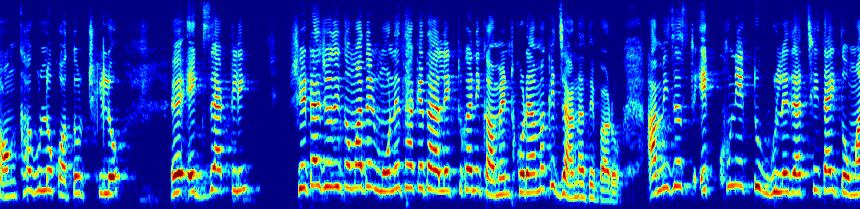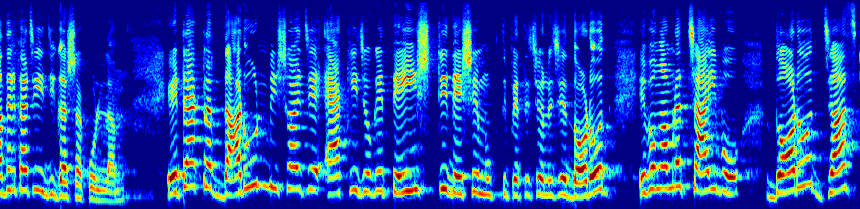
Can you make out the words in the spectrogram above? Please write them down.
সংখ্যাগুলো কত ছিল? এক্স্যাক্টলি সেটা যদি তোমাদের মনে থাকে তাহলে একটুখানি কমেন্ট করে আমাকে জানাতে পারো। আমি জাস্ট এক্ষুনি একটু ভুলে যাচ্ছি, তাই তোমাদের কাছেই জিজ্ঞাসা করলাম। এটা একটা দারুণ বিষয় যে একই যোগে তেইশটি দেশে মুক্তি পেতে চলেছে দরদ, এবং আমরা চাইব দরদ জাস্ট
